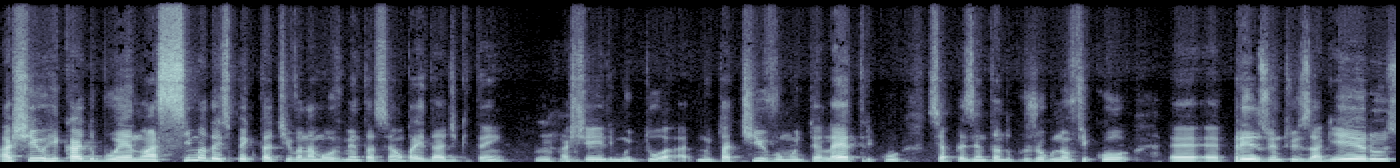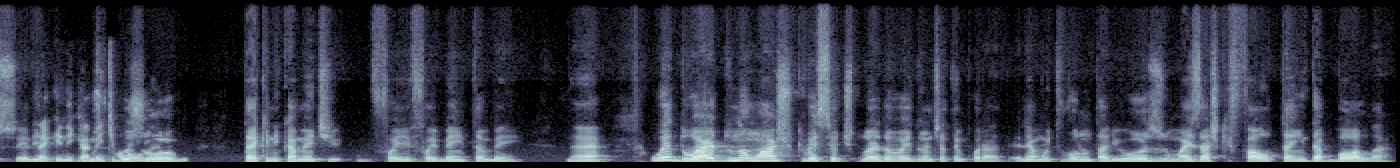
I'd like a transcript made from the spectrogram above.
Achei o Ricardo Bueno acima da expectativa na movimentação, para a idade que tem. Uhum. Achei ele muito, muito ativo, muito elétrico, se apresentando para o jogo, não ficou é, é, preso entre os zagueiros. Ele Tecnicamente bom, né? jogo. Né? Tecnicamente foi, foi bem também. Né? O Eduardo não acho que vai ser o titular do Havaí durante a temporada. Ele é muito voluntarioso, mas acho que falta ainda bola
